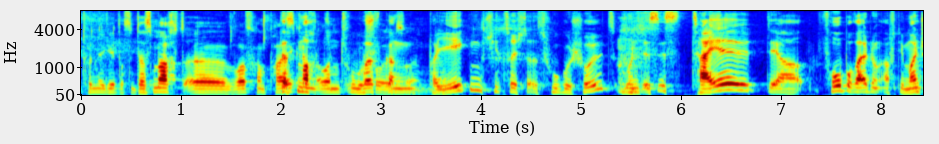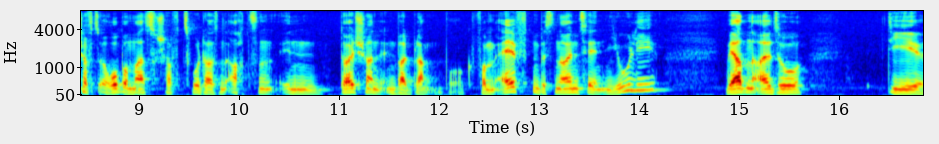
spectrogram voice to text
Turnier geht das. Und das macht äh, Wolfgang Peiken und Hugo Wolfgang Schulz. Pajeken, Schiedsrichter ist Hugo Schulz. Und es ist Teil der Vorbereitung auf die Mannschaftseuropameisterschaft 2018 in Deutschland in Bad Blankenburg. Vom 11. bis 19. Juli werden also die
